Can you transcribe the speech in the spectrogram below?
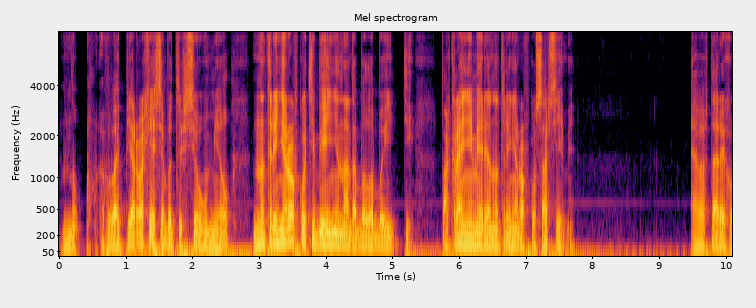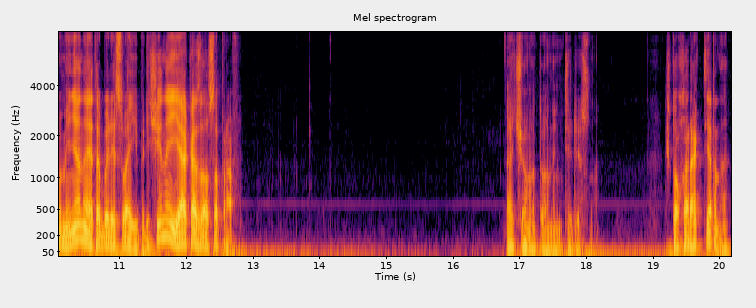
Ну, во-первых, если бы ты все умел, на тренировку тебе и не надо было бы идти. По крайней мере, на тренировку со всеми. А во-вторых, у меня на это были свои причины, и я оказался прав. — О чем это он, интересно? Что характерно,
